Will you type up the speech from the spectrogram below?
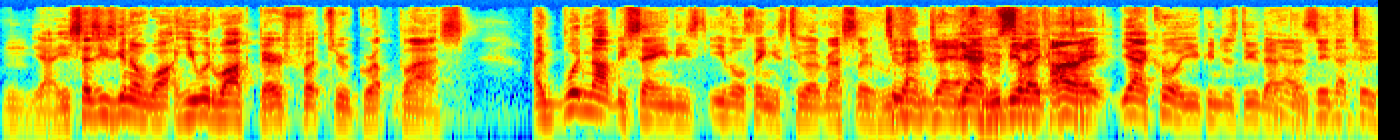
Hmm. Yeah, he says he's gonna walk. He would walk barefoot through gr- glass. I would not be saying these evil things to a wrestler who To MJF, Yeah, who'd be like, "All right, yeah, cool, you can just do that." yeah, then. let's do that too.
